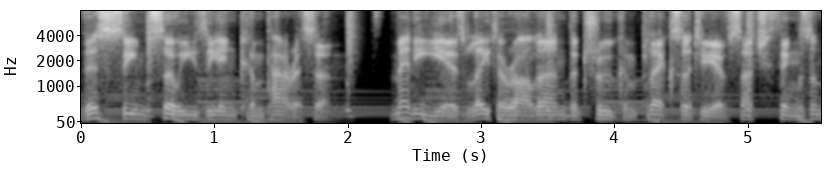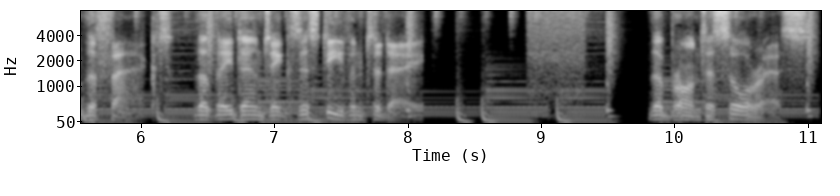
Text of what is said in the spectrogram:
this seemed so easy in comparison. Many years later I learned the true complexity of such things and the fact that they don't exist even today. The Brontosaurus.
